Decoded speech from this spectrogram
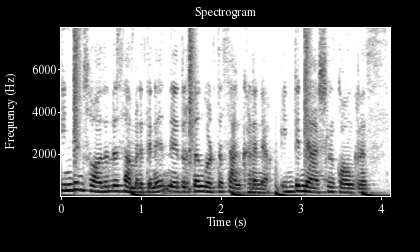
ഇന്ത്യൻ സ്വാതന്ത്ര്യ സമരത്തിന് നേതൃത്വം കൊടുത്ത സംഘടന Indian National Congress.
